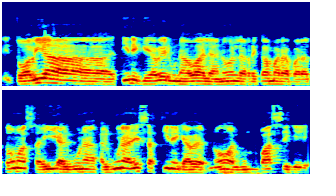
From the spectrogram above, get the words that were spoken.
eh, todavía tiene que haber una bala, ¿no? En la recámara para Thomas, ahí alguna, alguna de esas tiene que haber, ¿no? Algún pase que,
